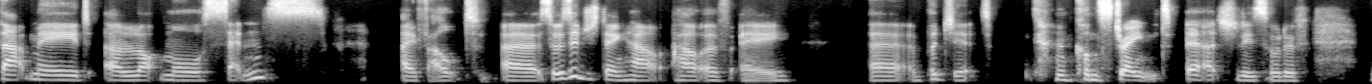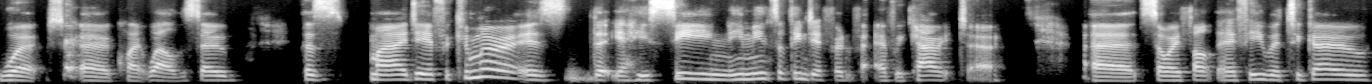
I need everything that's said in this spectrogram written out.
that made a lot more sense, I felt. Uh, so it's interesting how out of a, uh, a budget constraint, it actually sort of worked uh, quite well. So, because my idea for Kimura is that, yeah, he's seen, he means something different for every character. Uh, so I felt that if he were to go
